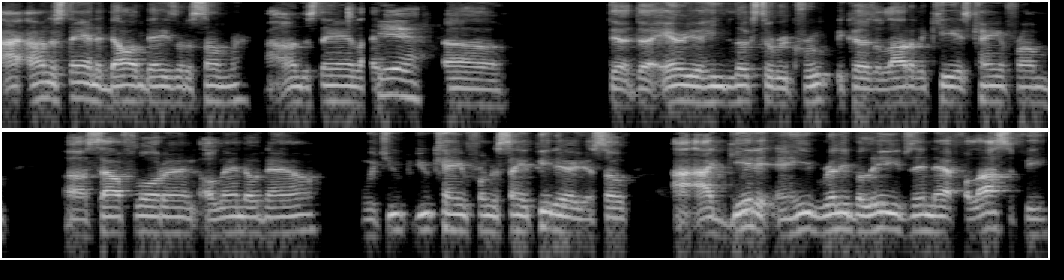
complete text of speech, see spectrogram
I understand the dog days of the summer. I understand like yeah. Uh, the the area he looks to recruit because a lot of the kids came from uh, South Florida and Orlando down, which you you came from the St. Pete area. So I, I get it, and he really believes in that philosophy.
